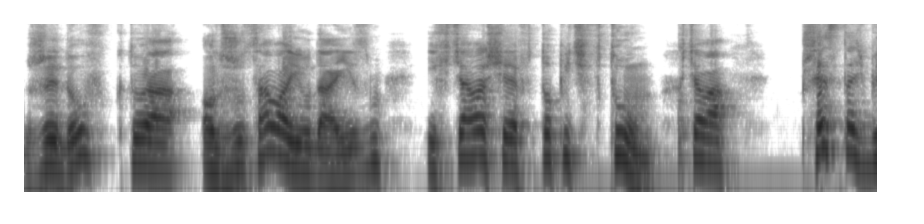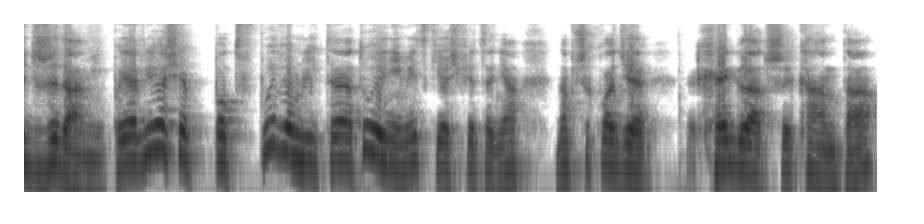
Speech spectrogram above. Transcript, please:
Żydów, która odrzucała judaizm i chciała się wtopić w tłum. Chciała przestać być Żydami. Pojawiła się pod wpływem literatury niemieckiej oświecenia, na przykładzie Hegla czy Kanta.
